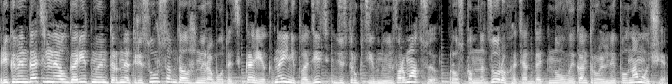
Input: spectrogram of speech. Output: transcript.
Рекомендательные алгоритмы интернет-ресурсов должны работать корректно и не плодить деструктивную информацию. Роскомнадзору хотят дать новые контрольные полномочия.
